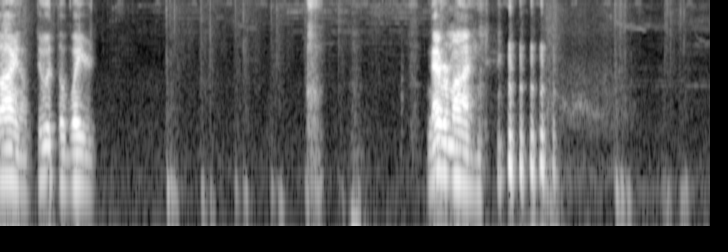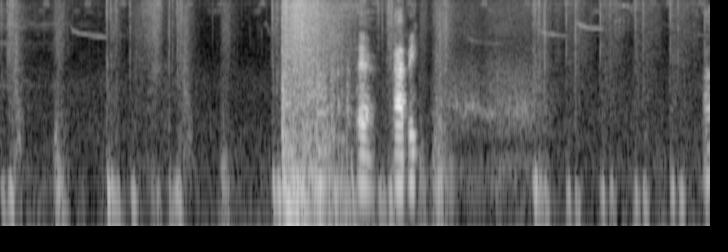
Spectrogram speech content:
Fine, I'll do it the way you're. Never mind. there, happy. Um,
